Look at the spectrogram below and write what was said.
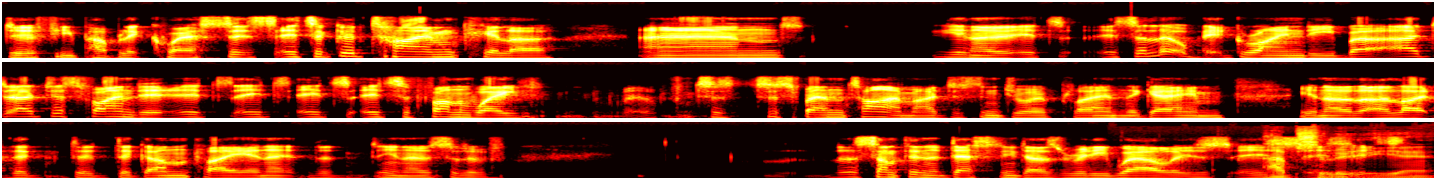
do a few public quests. It's it's a good time killer, and you know it's it's a little bit grindy, but I, I just find it it's it's it's it's a fun way to to spend time. I just enjoy playing the game. You know, I like the the, the gunplay in it. The you know sort of that's something that Destiny does really well. Is, is absolutely is, yeah.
